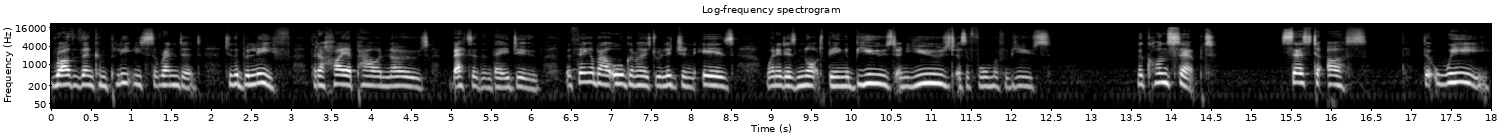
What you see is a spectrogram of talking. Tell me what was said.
rather than completely surrendered to the belief that a higher power knows better than they do. The thing about organized religion is when it is not being abused and used as a form of abuse. The concept says to us that we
